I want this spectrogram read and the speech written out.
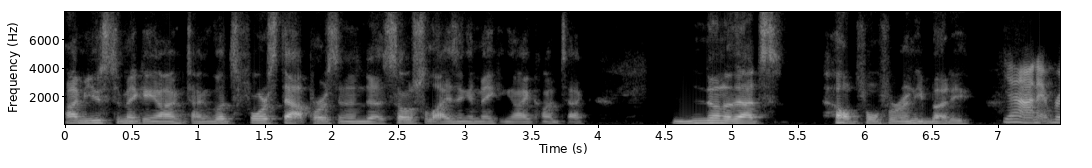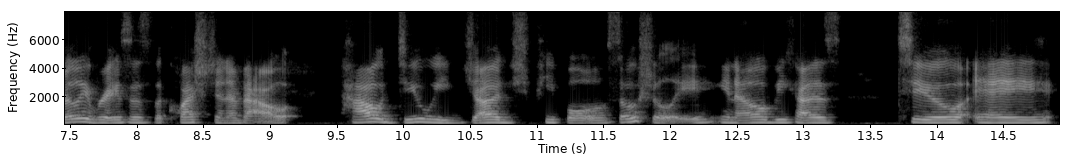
I'm used to making eye contact. Let's force that person into socializing and making eye contact. None of that's helpful for anybody. Yeah and it really raises the question about how do we judge people socially you know because to a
